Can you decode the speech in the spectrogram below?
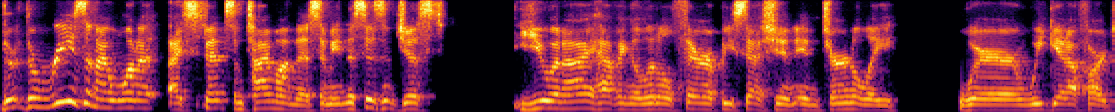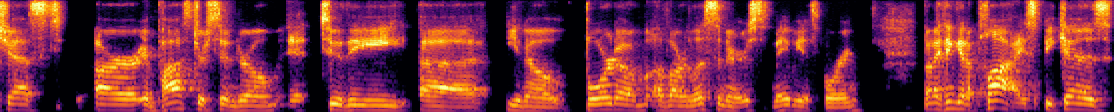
the, the reason i want to i spent some time on this i mean this isn't just you and i having a little therapy session internally where we get off our chest our imposter syndrome to the uh, you know boredom of our listeners. Maybe it's boring but i think it applies because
